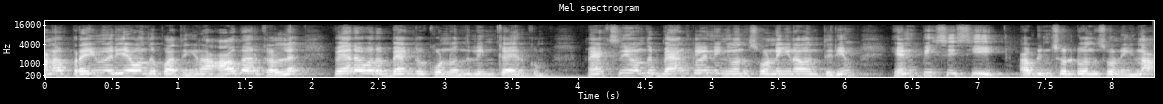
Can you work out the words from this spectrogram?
ஆனால் ப்ரைமரியாக வந்து பார்த்தீங்கன்னா ஆதார் கார்டில் வேற ஒரு பேங்க் அக்கௌண்ட் வந்து லிங்க் ஆகிருக்கும் மேக்ஸிமம் வந்து பேங்க்கில் நீங்கள் வந்து சொன்னீங்கன்னா வந்து தெரியும். என்பிசிசி அப்படின்னு சொல்லிட்டு வந்து சொன்னீங்கன்னா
